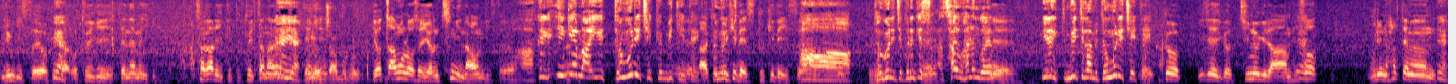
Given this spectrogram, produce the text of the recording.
이런 게 있어요. 그러니까 예. 어떻게 되냐면 이렇게 차갈이 이렇게 붙어 있잖아요. 예, 예. 이거 짬으로 요 짬으로서 이런 층이 나오는 게 있어요. 아, 그러니까 이게 막 이게 덩어리째 그 밑에 있다, 이거. 아, 그 덩어리째. 그렇게 돼, 그렇게 돼 있어요. 아, 그- 덩어리째 그렇게 네. 사- 사용하는 거예요? 네. 이렇게 밑에 가면 덩어리째 있다, 네. 그 이제 이거 진흙이랑 해서 우리는 할 때는 예.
